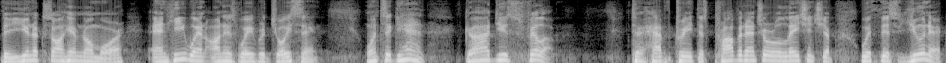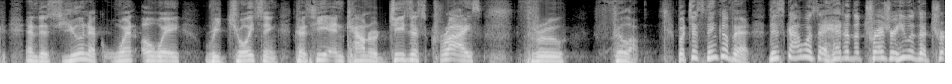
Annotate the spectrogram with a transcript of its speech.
The eunuch saw him no more, and he went on his way rejoicing. Once again, God used Philip to have create this providential relationship with this eunuch, and this eunuch went away rejoicing because he encountered Jesus Christ through Philip. But just think of it. This guy was the head of the treasury. He was the tre-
